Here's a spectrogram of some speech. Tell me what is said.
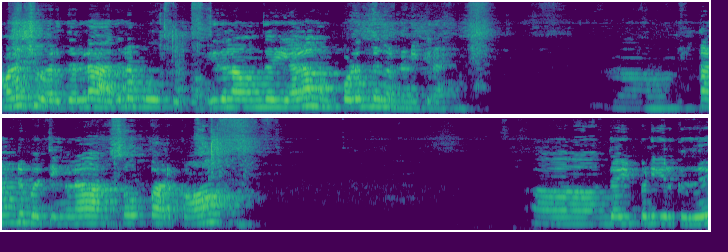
முளைச்சி வருதுல்ல அதில் பூ பூக்கும். இதெல்லாம் வந்து இளம் கொழுந்துங்க நினைக்கிறேன். தண்டு பார்த்தீங்களா சோப்பாக இருக்கும். இந்த இப்படி இருக்குது.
